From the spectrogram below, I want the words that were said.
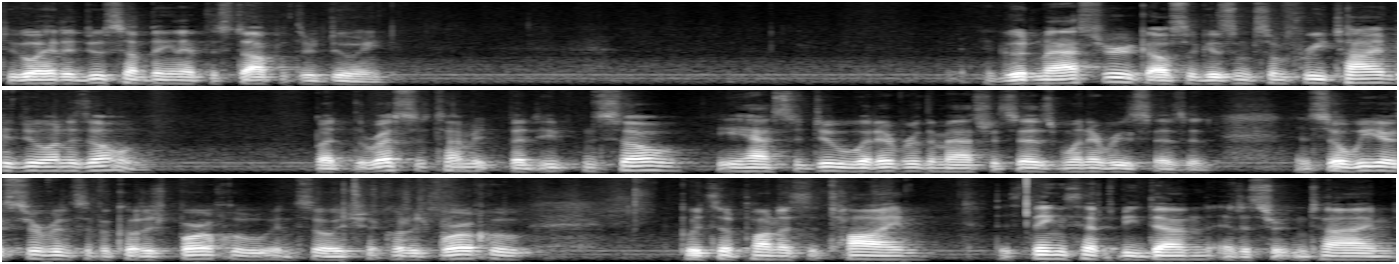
to go ahead and do something and have to stop what they're doing. A good master also gives him some free time to do on his own. But the rest of the time, but even so, he has to do whatever the master says whenever he says it. And so we are servants of a Kodesh Baruch Hu, and so a Kodesh Baruch Hu puts upon us a time. The things have to be done at a certain time.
